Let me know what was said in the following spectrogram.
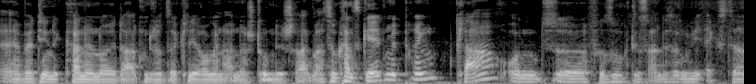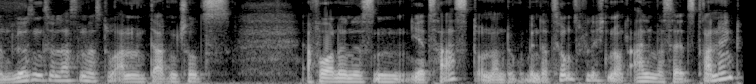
er wird dir keine neue Datenschutzerklärung in einer Stunde schreiben. Also du kannst Geld mitbringen, klar, und äh, versuch das alles irgendwie extern lösen zu lassen, was du an Datenschutzerfordernissen jetzt hast und an Dokumentationspflichten und allem, was da jetzt dranhängt.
